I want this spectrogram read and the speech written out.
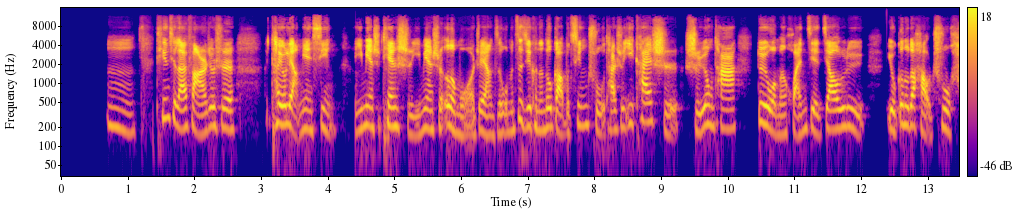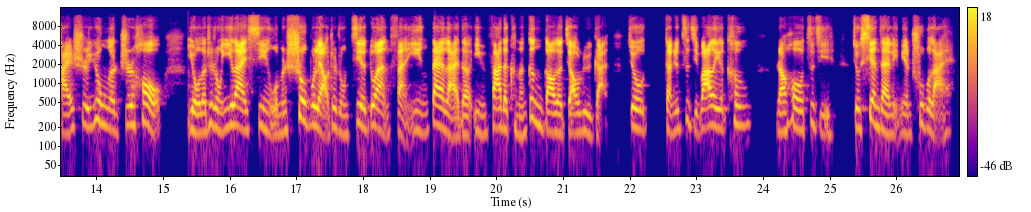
嗯，听起来反而就是它有两面性，一面是天使，一面是恶魔这样子。我们自己可能都搞不清楚，它是一开始使用它对我们缓解焦虑有更多的好处，还是用了之后有了这种依赖性，我们受不了这种戒断反应带来的引发的可能更高的焦虑感，就感觉自己挖了一个坑，然后自己就陷在里面出不来。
